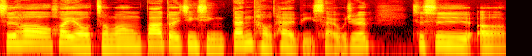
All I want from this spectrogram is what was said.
之后会有总共八队进行单淘汰的比赛，我觉得这是呃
